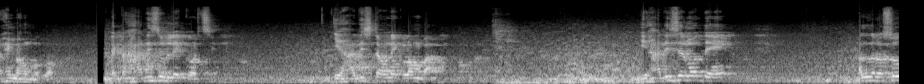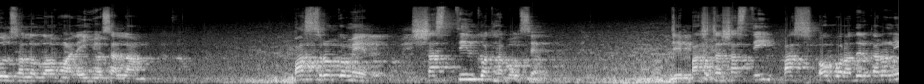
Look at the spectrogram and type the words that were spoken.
রহিমাহমুল্লাহ একটা হাদিস উল্লেখ করছে। এই হাদিসটা অনেক লম্বা। এই হাদিসের মধ্যে আল্লাহ রসুল সাল্লাহ আলহি আসাল্লাম পাঁচ রকমের শাস্তির কথা বলছেন। যে পাঁচটা শাস্তি, পাঁচ অপরাধের কারণে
